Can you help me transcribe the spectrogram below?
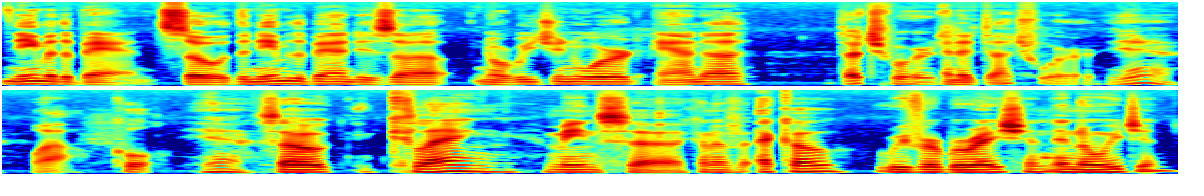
name of the band. So the name of the band is a Norwegian word and a Dutch word. and a Dutch word. yeah. Wow, cool. Yeah. So klang means uh, kind of echo, reverberation in Norwegian.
